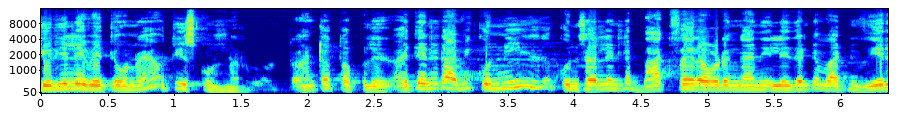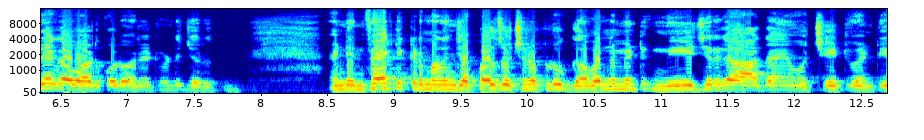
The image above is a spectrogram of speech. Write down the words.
చర్యలు ఏవైతే ఉన్నాయో అవి తీసుకుంటున్నారు. అంటే తప్పలేదు. అయితే ఏంటంటే అవి కొన్ని కొన్నిసార్లు ఏంటంటే బ్యాక్ ఫైర్ అవ్వడం కానీ లేదంటే వాటిని వేరేగా వాడుకోవడం అనేటువంటి జరుగుతుంది. అండ్ ఇన్ఫ్యాక్ట్ ఇక్కడ మనం చెప్పాల్సి వచ్చినప్పుడు గవర్నమెంట్కి మేజర్గా ఆదాయం వచ్చేటువంటి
